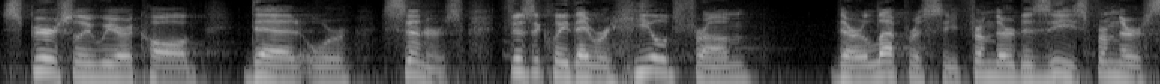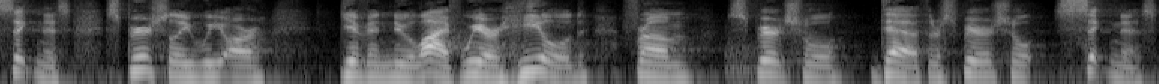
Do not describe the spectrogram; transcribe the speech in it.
Spiritually, we are called dead or sinners. Physically, they were healed from their leprosy, from their disease, from their sickness. Spiritually, we are given new life. We are healed from spiritual death or spiritual sickness.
